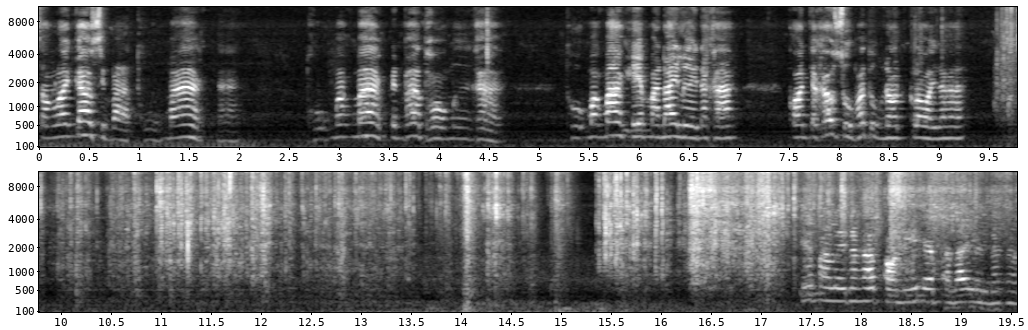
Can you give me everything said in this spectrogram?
290 บาทถูกมากนะ ถูกมากๆ เป็นผ้าทอมือค่ะ ถูกมากๆเอฟมาได้เลยนะคะ ก่อนจะเข้าสู่ผ้าถุงนอนกลอยนะคะ เอฟมาเลยนะคะ ตอนนี้เอฟมาได้เลยนะคะ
